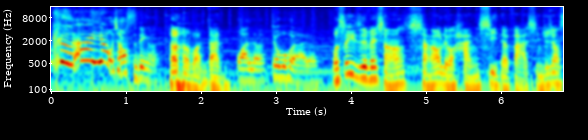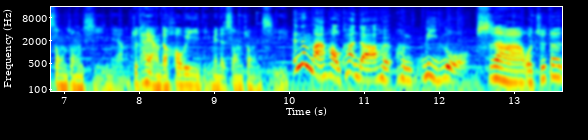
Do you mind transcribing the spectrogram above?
可爱呀！”我想要死定了，完蛋！完了救不回来了。我是一直被想要想要留韩系的发型，就像宋仲基那样，就《太阳的后裔》里面的宋仲基。哎、那蛮好看的啊，很很利落。是啊，我觉得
